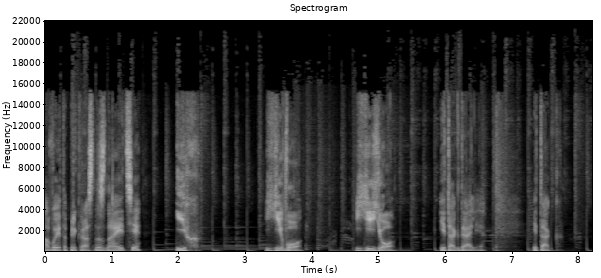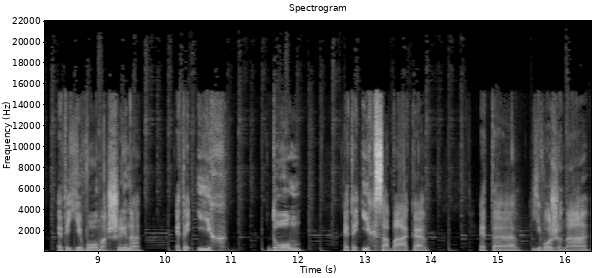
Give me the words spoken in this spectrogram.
а вы это прекрасно знаете, их, его, ее и так далее. Итак, это его машина, это их дом, это их собака, это его жена,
